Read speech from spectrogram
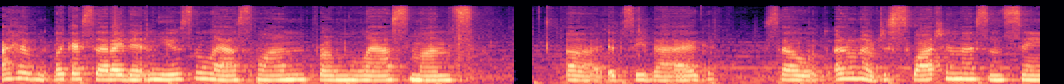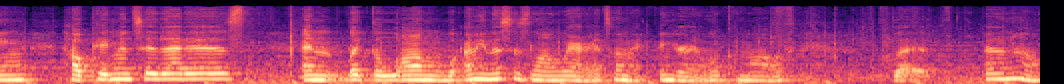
I have, like I said, I didn't use the last one from last month's uh, Ipsy bag. So, I don't know, just swatching this and seeing how pigmented that is. And like the long, I mean, this is long wearing. It's on my finger and it won't come off. But, I don't know.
